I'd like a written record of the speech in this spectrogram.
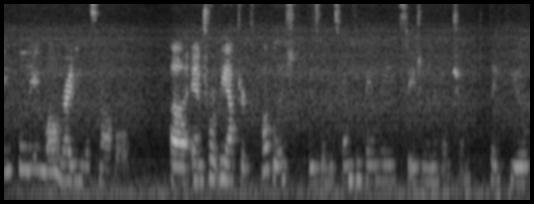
including while writing this novel. Uh, and shortly after it's published is when his friends and family stage an intervention. Thank you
